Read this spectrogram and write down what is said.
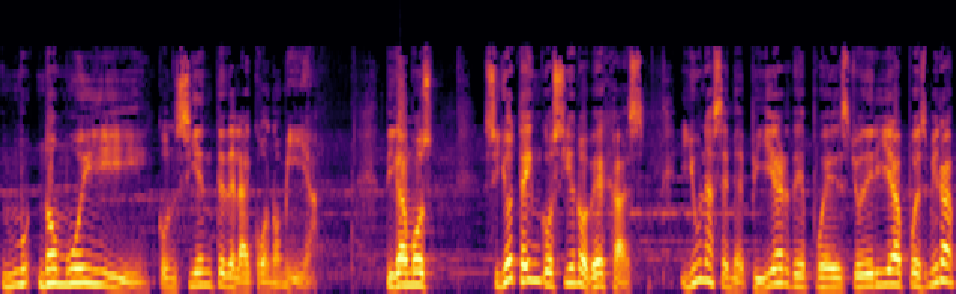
no muy consciente de la economía. Digamos, si yo tengo 100 ovejas y una se me pierde, pues yo diría, pues mira,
